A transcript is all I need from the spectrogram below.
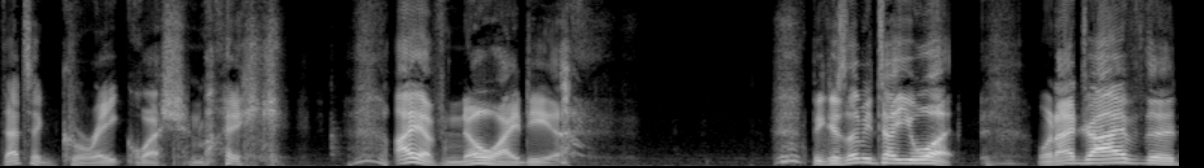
That's a great question, Mike. I have no idea. because let me tell you what, when I drive the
